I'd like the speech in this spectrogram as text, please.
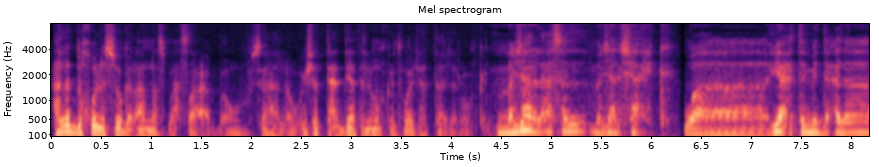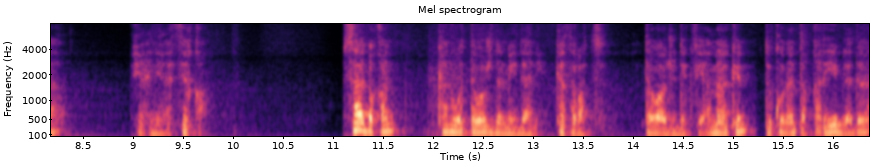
هل الدخول للسوق الآن أصبح صعب أو سهل؟ أو إيش التحديات اللي ممكن تواجه التاجر ممكن؟ مجال العسل مجال شائك ويعتمد على يعني الثقة. سابقا كان هو التواجد الميداني كثره تواجدك في أماكن تكون أنت قريب لدى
